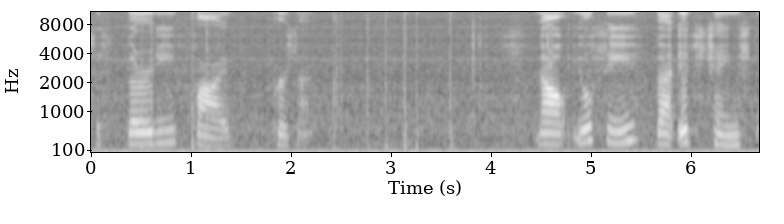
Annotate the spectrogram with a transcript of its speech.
to 35%. Now you'll see that it's changed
